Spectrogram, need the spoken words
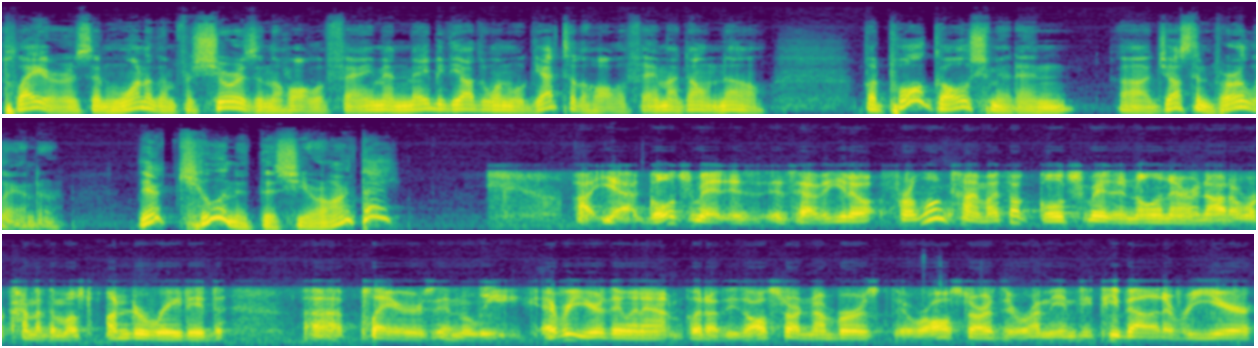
players, and one of them for sure is in the Hall of Fame, and maybe the other one will get to the Hall of Fame. I don't know, but Paul Goldschmidt and uh, Justin Verlander they're killing it this year, aren't they? Uh, yeah, Goldschmidt is, is having, you know, for a long time, I thought Goldschmidt and Nolan Arenado were kind of the most underrated uh, players in the league. Every year they went out and put up these all-star numbers. They were all-stars. They were on the MVP ballot every year.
